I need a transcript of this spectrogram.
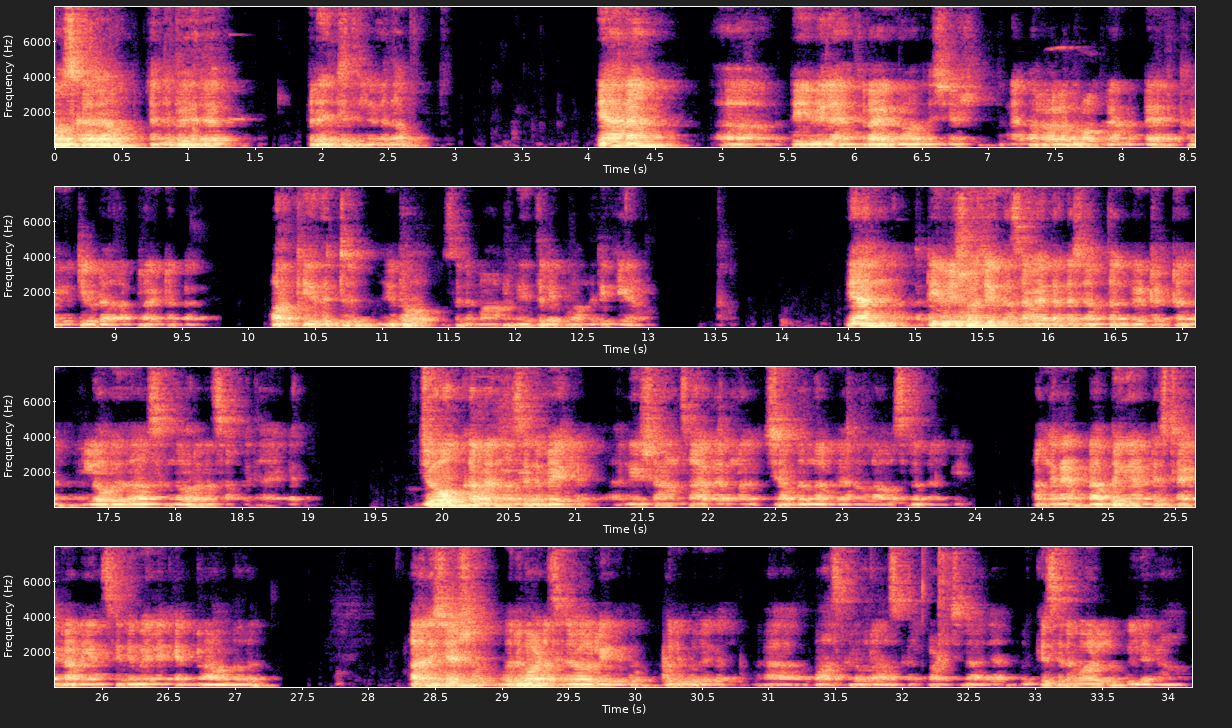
നമസ്കാരം. എന്റെ പേര് രഞ്ജിത് ലളിതം ഞാൻ ടി വിയിൽ ആങ്കറായിരുന്നു അതിനുശേഷം പിന്നെ പല പല പ്രോഗ്രാമിന്റെ ക്രിയേറ്റീവ് ഡയറക്ടറായിട്ടൊക്കെ വർക്ക് ചെയ്തിട്ട് ഇപ്പോൾ സിനിമ അഭിനയത്തിലേക്ക് വന്നിരിക്കുകയാണ്. ഞാൻ ടി വി ഷോ ചെയ്യുന്ന സമയത്ത് എന്റെ ശബ്ദം കേട്ടിട്ട് ലോഹിദാസ് എന്ന് പറയുന്ന സംവിധായകൻ ജോക്കർ എന്ന സിനിമയിൽ നിഷാന്ത് സാഗറിന് ശബ്ദം നൽകാനുള്ള അവസരം നൽകി. അങ്ങനെ ഡബിംഗ് ആർട്ടിസ്റ്റ് ആയിട്ടാണ് ഞാൻ സിനിമയിലേക്ക് എന്റർ ആവുന്നത്. അതിനുശേഷം ഒരുപാട് സിനിമകൾ ചെയ്തു പുലിമുരുകൻ ഭാസ്കർ റാസ്കർ പഠിച്ച രാജ. മിക്ക സിനിമകളിലും വില്ലനാണ്.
